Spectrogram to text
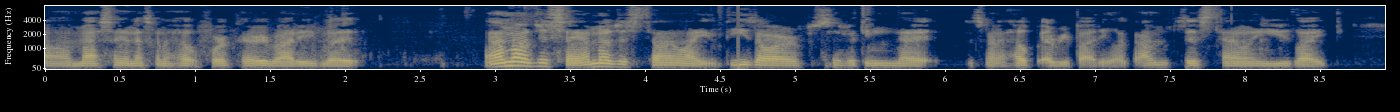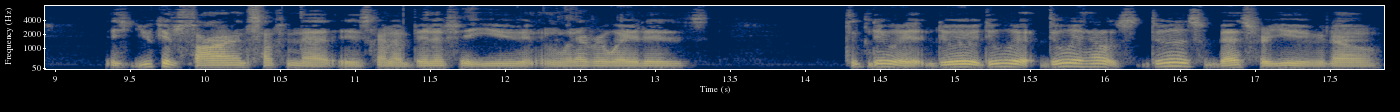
Um, I'm not saying that's gonna help work for everybody, but I'm not just saying I'm not just telling like these are specific things that is gonna help everybody. Like I'm just telling you like if you can find something that is gonna benefit you in whatever way it is, to do it. Do it. Do it. Do it helps. Do what's best for you. You know,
